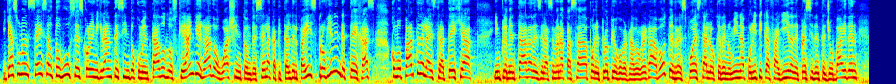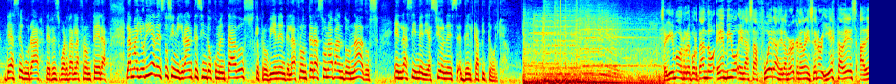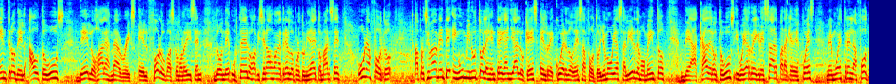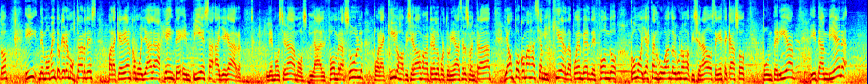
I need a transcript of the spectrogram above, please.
Ya suman seis autobuses con inmigrantes indocumentados los que han llegado a Washington DC, la capital del país. Provienen de Texas como parte de la estrategia implementada desde la semana pasada por el propio gobernador Greg Abbott en respuesta a lo que denomina política fallida del presidente Joe Biden de asegurar, de resguardar la frontera. La mayoría de estos inmigrantes indocumentados que provienen de la frontera son abandonados en las inmediaciones del Capitolio. Seguimos reportando en vivo en las afueras del American Airlines Center y esta vez adentro del autobús de los Dallas Mavericks, el photobus como le dicen, donde ustedes los aficionados van a tener la oportunidad de tomarse una foto. Aproximadamente en un minuto les entregan ya lo que es el recuerdo de esa foto. Yo me voy a salir de momento de acá del autobús y voy a regresar para que después me muestren la foto. Y de momento quiero mostrarles para que vean cómo ya la gente empieza a llegar les mencionábamos la alfombra azul. Por aquí los aficionados van a tener la oportunidad de hacer su entrada. Ya un poco más hacia mi izquierda pueden ver de fondo cómo ya están jugando algunos aficionados, en este caso puntería. Y también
